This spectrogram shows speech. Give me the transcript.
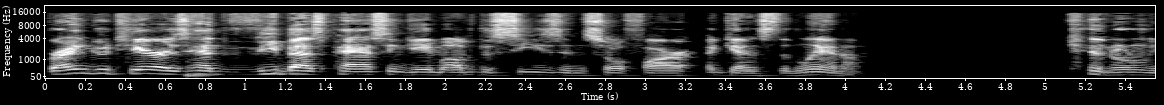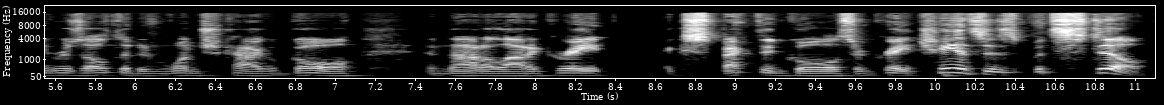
Brian Gutierrez had the best passing game of the season so far against Atlanta. it only resulted in one Chicago goal and not a lot of great expected goals or great chances, but still,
